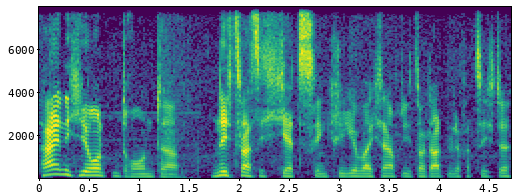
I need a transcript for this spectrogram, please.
Wahrscheinlich hier unten drunter. Nichts, was ich jetzt hinkriege, weil ich dann auf die Soldaten wieder verzichte.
